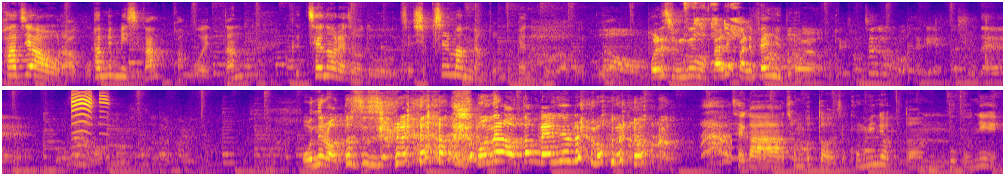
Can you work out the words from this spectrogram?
화지아오라고 판빈미 씨가 광고했던 그 채널에서도 이제 17만 명 정도 팬을 보유하고 있고요. 우와. 원래 중국은 빨리빨리 팬이 늘어요. 전체적으로 되게 예쁘신데 오늘은 어떤 수술을 하려고? 오늘 어떤 수술을 오늘 어떤 메뉴를 먹으러 제가 전부터 이제 고민이었던 부분이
